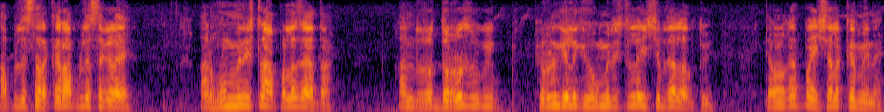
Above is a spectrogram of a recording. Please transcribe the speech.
आपलं सरकार आपलं सगळं आहे. आणि होम मिनिस्टर आपलाच आहे आता. आणि रो- दररोज फिरून गेलं की होम मिनिस्टरला हिशेब द्यायला लागतोय. त्यामुळे काय पैशाला कमी नाही.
